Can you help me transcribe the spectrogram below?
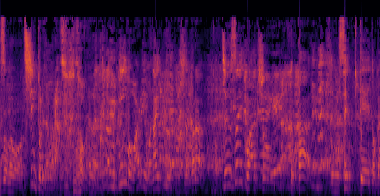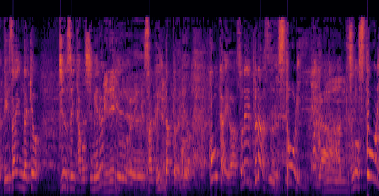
そそのシンプルだから。いいも悪いもないっていう話だから純粋にこうアクションとかその設定とかデザインだけを純粋に楽しめるっていう作品だったんだけど今回はそれプラスストーリーがあってそのストーリ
